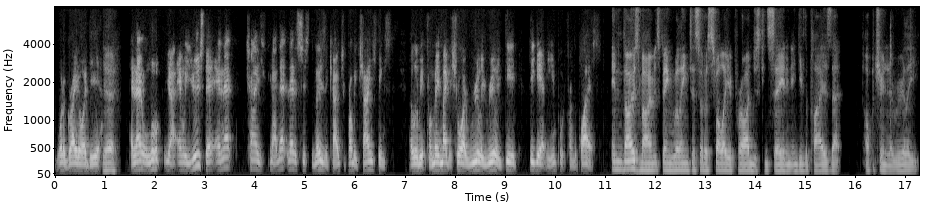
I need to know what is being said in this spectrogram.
what a great idea. Yeah. And they will look, yeah, and we used it, and that changed, you know, that, that assisted me as a coach. It probably changed things a little bit for me, making sure I really, really did dig out the input from the players. In those moments, being willing to sort of swallow your pride and just concede and, and give the players that opportunity to really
